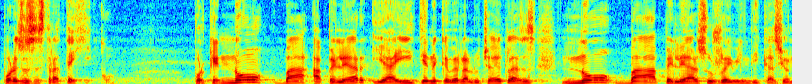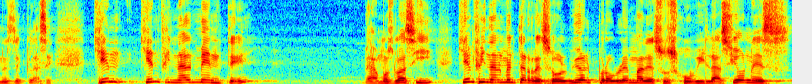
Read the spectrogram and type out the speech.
por eso es estratégico porque no va a pelear, y ahí tiene que ver la lucha de clases, no va a pelear sus reivindicaciones de clase. ¿Quién, quién finalmente, veámoslo así, quién finalmente resolvió el problema de sus jubilaciones?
